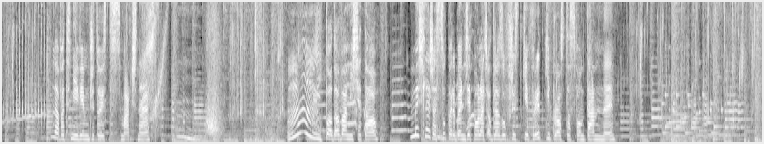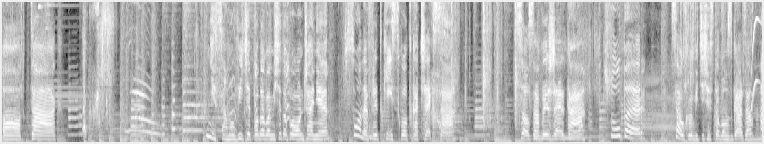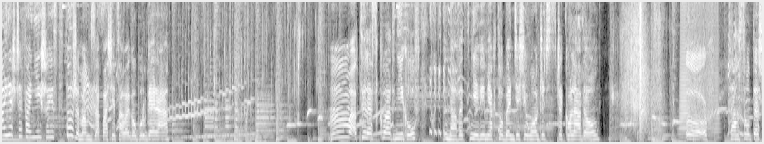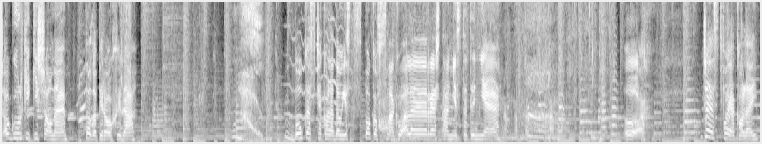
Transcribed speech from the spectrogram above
Nawet nie wiem, czy to jest smaczne. Mmm, podoba mi się to. Myślę, że super będzie polać od razu wszystkie frytki prosto z fontanny. O, tak. Niesamowicie podoba mi się to połączenie. Słone frytki i słodka czeksa. Co za wyżerka. Super! Całkowicie się z tobą zgadzam, a jeszcze fajniejsze jest to, że mam w zapasie całego burgera. Mmm, a tyle składników. Nawet nie wiem, jak to będzie się łączyć z czekoladą. Och, tam są też ogórki kiszone. To dopiero ochyda. Bułka z czekoladą jest spoko w smaku, ale reszta niestety nie. Uch. Jess, twoja kolej.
